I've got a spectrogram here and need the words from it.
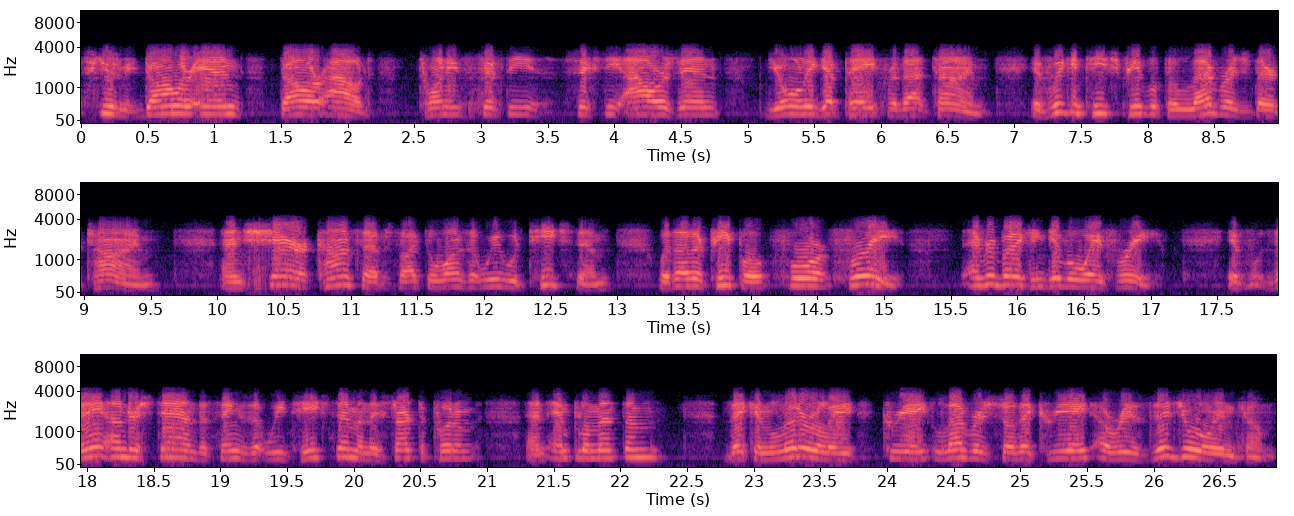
Excuse me, dollar in, dollar out. 20, 50, 60 hours in, you only get paid for that time. If we can teach people to leverage their time and share concepts like the ones that we would teach them with other people for free, everybody can give away free if they understand the things that we teach them and they start to put them and implement them, they can literally create leverage so they create a residual income.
